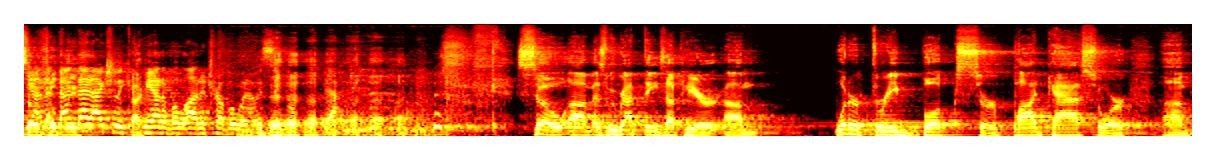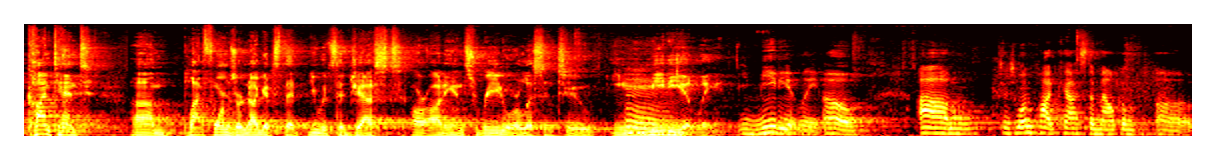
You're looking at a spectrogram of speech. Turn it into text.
Yeah, that, that, that, actually kept me out of a lot of trouble when I was single. Yeah. So, um, as we wrap things up here, um, what are three books or podcasts or um, content um, platforms or nuggets that you would suggest our audience read or listen to immediately? Hmm. Immediately. Oh. Um, there's one podcast, the Malcolm, uh,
